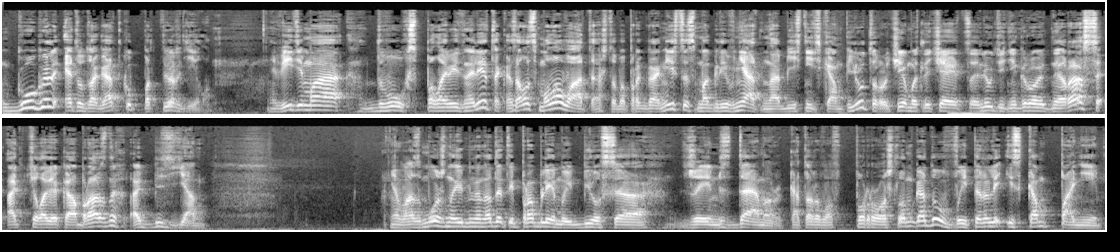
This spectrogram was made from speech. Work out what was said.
Google эту догадку подтвердила. Видимо, двух с половиной лет оказалось маловато, чтобы программисты смогли внятно объяснить компьютеру, чем отличаются люди негроидной расы от человекообразных обезьян. Возможно, именно над этой проблемой бился Джеймс Даммер, которого в прошлом году выперли из компании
